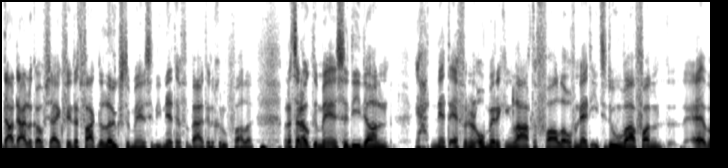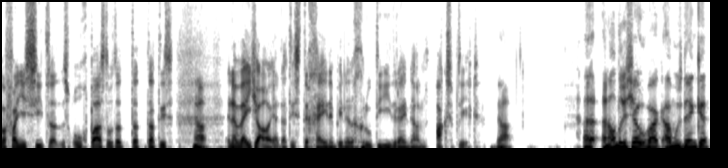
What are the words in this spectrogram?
daar duidelijk over zijn. Ik vind dat vaak de leukste mensen die net even buiten de groep vallen. Maar dat zijn ook de mensen die dan ja, net even een opmerking laten vallen... of net iets doen waarvan waarvan je ziet dat is ongepast of dat, dat, dat is. Ja. En dan weet je, oh ja, dat is degene binnen de groep die iedereen dan accepteert. Ja. Eh, een andere show waar ik aan moest denken,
